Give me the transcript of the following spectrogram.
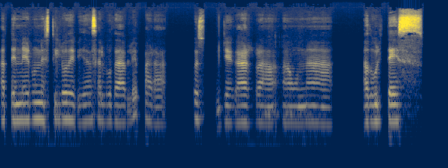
a tener un estilo de vida saludable para pues llegar a, una adultez,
